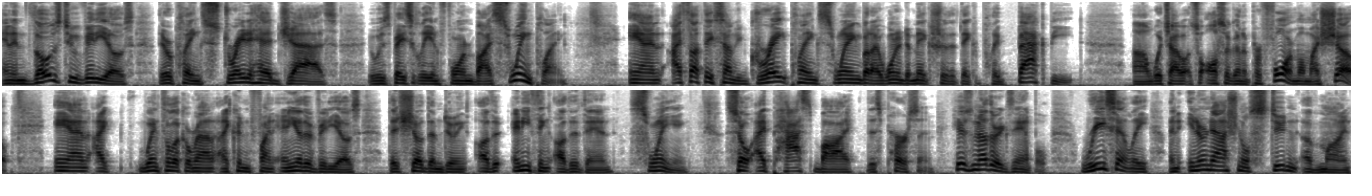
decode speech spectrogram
And in those two videos, they were playing straight ahead jazz. It was basically informed by swing playing. And I thought they sounded great playing swing, but I wanted to make sure that they could play backbeat um, which I was also going to perform on my show. And I went to look around. I couldn't find any other videos that showed them doing other anything other than swinging. So I passed by this person. Here's another example. Recently, an international student of mine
